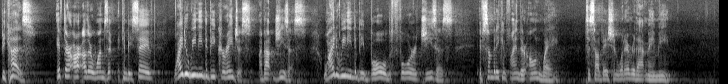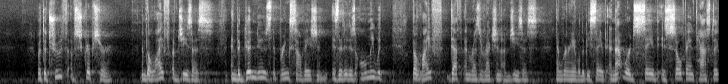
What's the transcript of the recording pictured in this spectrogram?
Because if there are other ones that can be saved, why do we need to be courageous about Jesus? Why do we need to be bold for Jesus if somebody can find their own way to salvation, whatever that may mean? But the truth of Scripture and the life of Jesus and the good news that brings salvation is that it is only with the life, death, and resurrection of Jesus that we're able to be saved. And that word saved is so fantastic.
